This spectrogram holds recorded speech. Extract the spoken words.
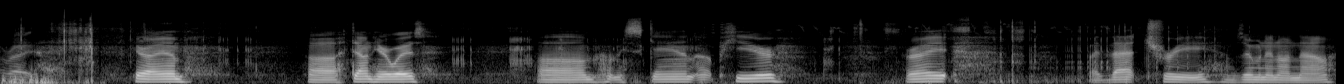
All right, here I am, uh, down here ways. Um, let me scan up here, right by that tree. I'm zooming in on now.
